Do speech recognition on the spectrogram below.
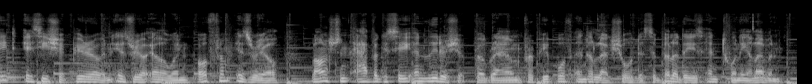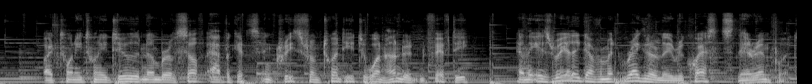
Kate Issy Shapiro and Israel Elwyn, both from Israel, launched an advocacy and leadership program for people with intellectual disabilities in 2011. By 2022, the number of self advocates increased from 20 to 150, and the Israeli government regularly requests their input.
